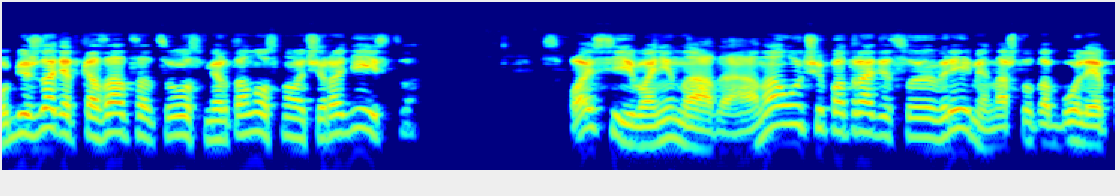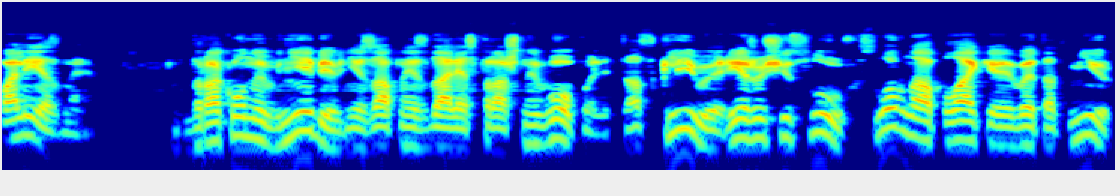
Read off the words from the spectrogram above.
убеждать отказаться от своего смертоносного чародейства. Спасибо, не надо, она лучше потратит свое время на что-то более полезное. Драконы в небе внезапно издали страшный вопль, тоскливый, режущий слух, словно оплакивая в этот мир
